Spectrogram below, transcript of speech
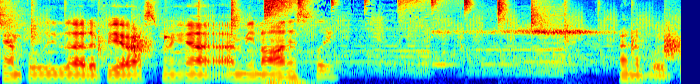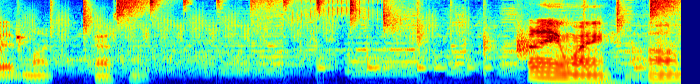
Can't believe that if you ask me. I, I mean, honestly, kind of a bit much. But anyway, um,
